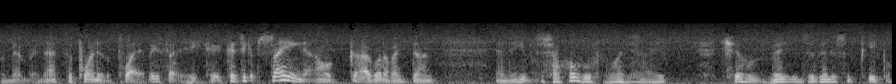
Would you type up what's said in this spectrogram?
Remember, and that's the point of the play. At least because he kept saying that. Oh God, what have I done? And he was oh, voice, I killed millions of innocent people.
